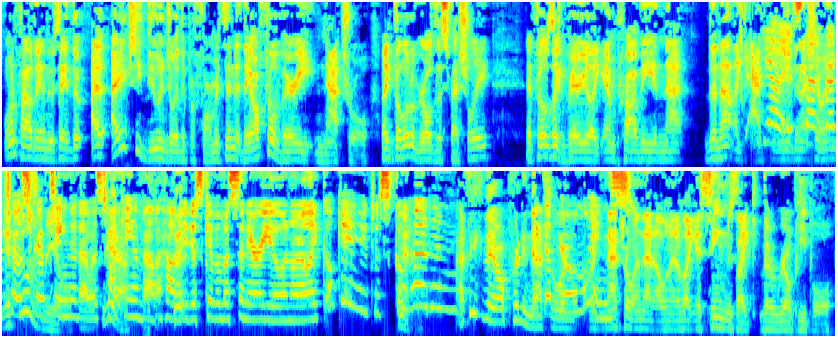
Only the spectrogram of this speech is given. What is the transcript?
One final thing I'm going to say. The, I, I actually do enjoy the performance in it. They all feel very natural. Like the little girls, especially. It feels like very like improv in not. They're not like acting. Yeah, it's that showing. It retro scripting real. that I was Yeah. talking about. How That- they just give them a scenario and are like, "Okay, just go Yeah. ahead and." I think they're all pretty natural. your in- own like, natural in that element of like it seems like they're real people.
